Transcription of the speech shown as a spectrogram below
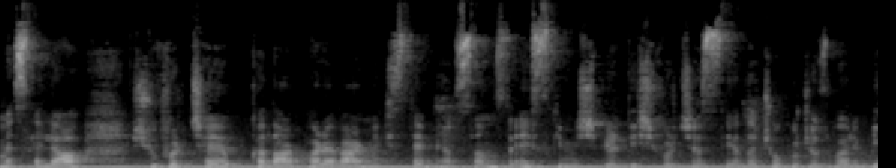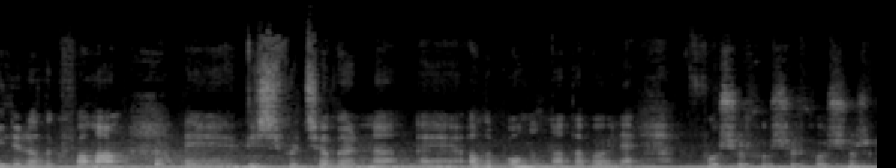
Mesela şu fırçaya bu kadar para vermek istemiyorsanız eskimiş bir diş fırçası ya da çok ucuz böyle 1 liralık falan e, diş fırçalarını e, alıp onunla da böyle foşur foşur foşur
